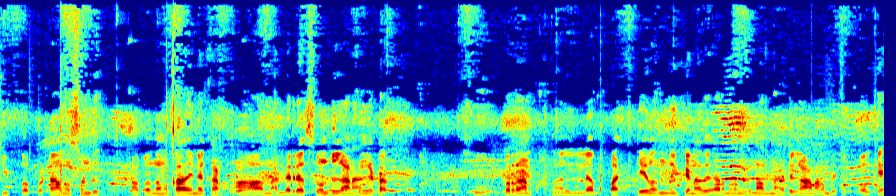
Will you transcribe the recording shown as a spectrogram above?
ഹിപ്പൊട്ടാമസ് ഉണ്ട്. അപ്പോൾ നമുക്ക് അതിനെ കാണാം. ആ നല്ല രസമുണ്ട് കാണാൻ കേട്ടോ. സൂപ്പറാണ് നല്ല പറ്റേ വന്ന് നിൽക്കണം അത് കാരണം നമുക്ക് നന്നായിട്ട് കാണാൻ പറ്റും. ഓക്കെ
